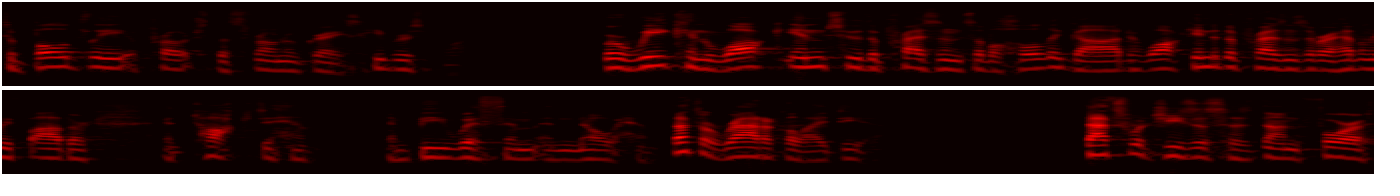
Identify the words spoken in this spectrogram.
to boldly approach the throne of grace. Hebrews 4. Where we can walk into the presence of a holy God, walk into the presence of our Heavenly Father, and talk to Him and be with Him and know Him. That's a radical idea. That's what Jesus has done for us.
